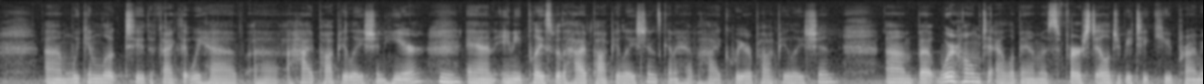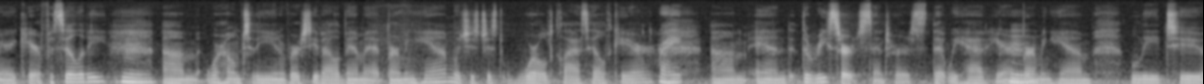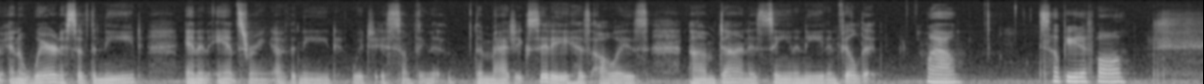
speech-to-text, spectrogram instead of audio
Um, we can look to the fact that we have a high population here, mm. and any place with a high population is going to have a high queer population. Um, but we're home to Alabama's first LGBTQ primary care facility. Mm. Um, we're home to the University of Alabama at Birmingham, which is just world class healthcare. Right. Um, and the research centers that we have here mm. in hmm. Birmingham lead to an awareness of the need and an answering of the need, which is something that the Magic City has always always um, done is seen a need and filled it. Wow, so beautiful.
